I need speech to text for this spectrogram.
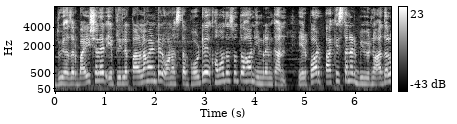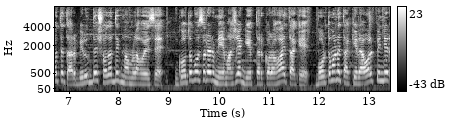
দুই হাজার বাইশ সালের এপ্রিলে পার্লামেন্টের অনাস্থা ভোটে ক্ষমতাচ্যুত হন ইমরান খান। এরপর পাকিস্তানের বিভিন্ন আদালতে তার বিরুদ্ধে শতাধিক মামলা হয়েছে। গত বছরের মে মাসে গ্রেপ্তার করা হয় তাকে। বর্তমানে তাকে রাওয়ালপিন্ডির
